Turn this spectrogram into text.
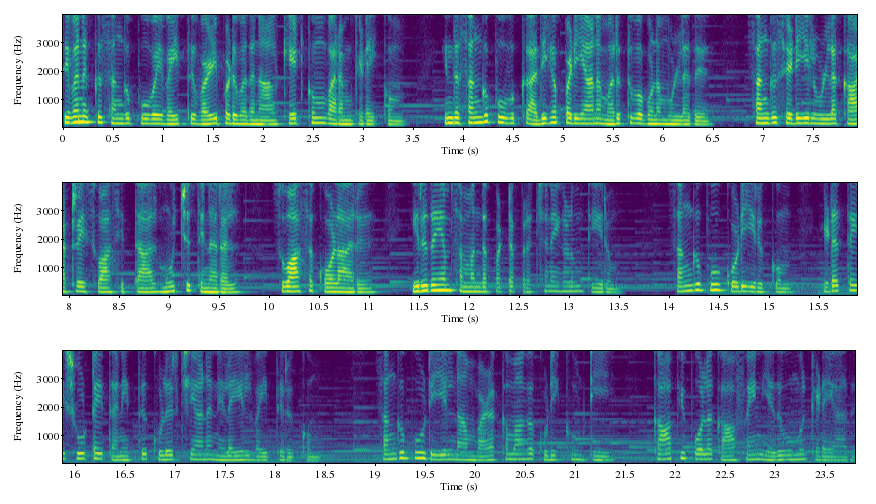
சிவனுக்கு சங்குப்பூவை வைத்து வழிபடுவதனால் கேட்கும் வரம் கிடைக்கும். இந்த சங்குப்பூவுக்கு அதிகப்படியான மருத்துவ குணம் உள்ளது. சங்கு செடியில் உள்ள காற்றை சுவாசித்தால் மூச்சு திணறல் சுவாச கோளாறு இருதயம் சம்பந்தப்பட்ட பிரச்சனைகளும் தீரும். சங்குப்பூ கொடி இருக்கும். இடத்தை சூட்டை தனித்து குளிர்ச்சியான நிலையில் வைத்திருக்கும். சங்குப்பூ டீயில் நாம் வழக்கமாக குடிக்கும் டீ காபி போல காஃபைன் எதுவும் கிடையாது.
